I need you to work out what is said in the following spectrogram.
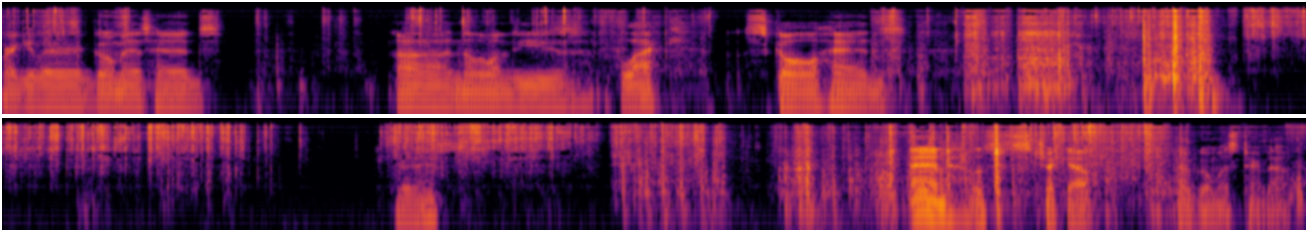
Regular Gomez heads. Uh, another one of these black skull heads. Very nice. And let's check out how Gomez turned out.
